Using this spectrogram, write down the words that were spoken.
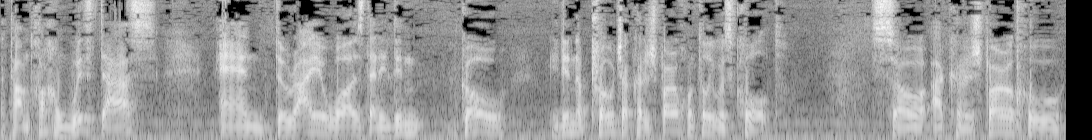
a Talmud Chacham with das, and the raya was that he didn't go, he didn't approach Hakadosh Baruch Hu until he was called. So Hakadosh Baruch Hu,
